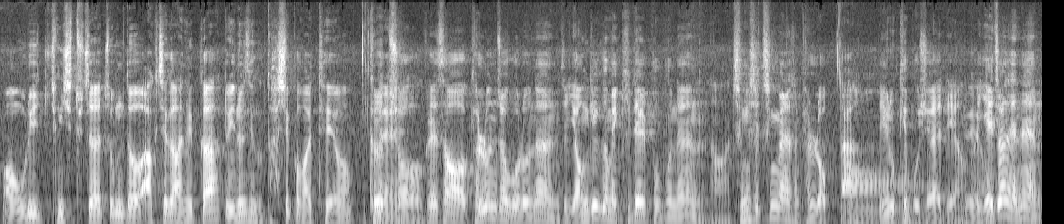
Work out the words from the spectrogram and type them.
어, 우리 증시 투자 좀 더 악재가 아닐까? 또 이런 생각도 하실 것 같아요. 그렇죠. 그래서 결론적으로는 이제 연기금에 기댈 부분은 어, 증시 측면에서는 별로 없다. 어, 이렇게 보셔야 돼요. 그러니까 예전에는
